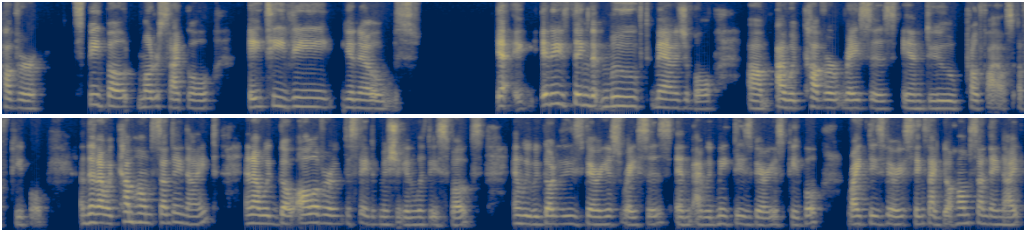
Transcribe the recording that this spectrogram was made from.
cover speedboat, motorcycle, ATV, you know, yeah, anything that moved manageable. um, I would cover races and do profiles of people. And then I would come home Sunday night and I would go all over the state of Michigan with these folks. And we would go to these various races and I would meet these various people, write these various things. I'd go home Sunday night.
